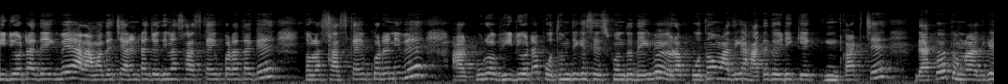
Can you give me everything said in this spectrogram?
ভিডিওটা দেখবে। আর আমাদের চ্যানেলটা যদি না সাবস্ক্রাইব করা থাকে, তোমরা সাবস্ক্রাইব করে নিবে। আর পুরো ভিডিওটা প্রথম থেকে শেষ পর্যন্ত দেখবে। ওরা প্রথম আজকে হাতে তৈরি কেক কাটছে। দেখো তোমরা আজকে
